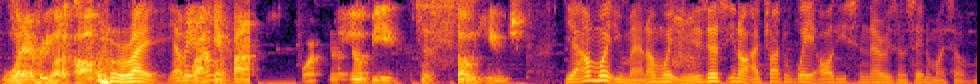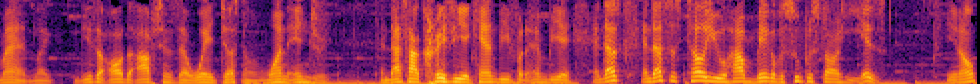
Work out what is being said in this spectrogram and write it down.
whatever you want to call it. right. I mean, I can't find for it. It'll be just so huge. Yeah, I'm with you, man. I'm with you. It's just you know I try to weigh all these scenarios and say to myself, man, like these are all the options that weigh just on one injury and that's how crazy it can be for the NBA. And that's and that's just tell you how big of a superstar he is. You know,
